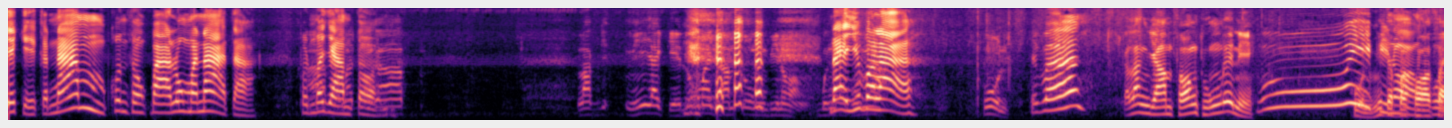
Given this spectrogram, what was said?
ยายเก๋กันน้ำคนสองปลาลงมาหน้าจ้ะเพิ่นมายามตอนครับลักนี้ยายเกดลงมายามตรงพี่น้องเบิ่งได้อยู่บ่ล่ะพูนไปเบิ้งกำลังยามสองถุงเลยนี่ อุ้ยโอ้ยมีพี่แต่น้องปลาคอใส่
